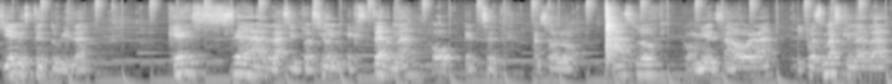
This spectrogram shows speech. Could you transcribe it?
quién esté en tu vida que sea la situación externa o etcétera. Tan solo hazlo, comienza ahora y pues más que nada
